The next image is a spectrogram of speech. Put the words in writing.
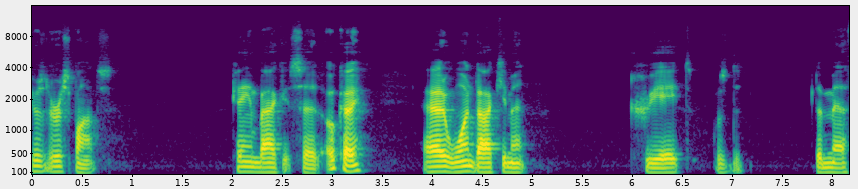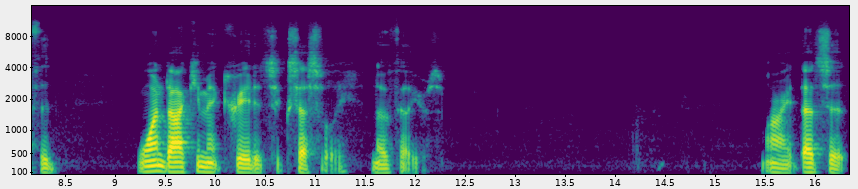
here's the response. Came back, it said, okay, add one document, create was the, the method, one document created successfully, no failures. All right, that's it.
